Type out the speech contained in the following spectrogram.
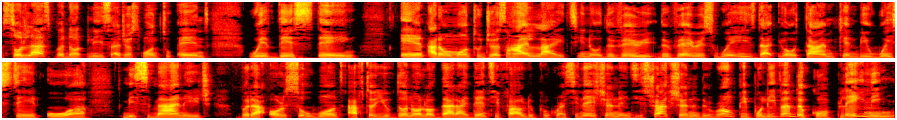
So last but not least, I just want to end with this thing and i don't want to just highlight you know the very the various ways that your time can be wasted or mismanaged but i also want after you've done all of that identify all the procrastination and distraction and the wrong people even the complaining.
